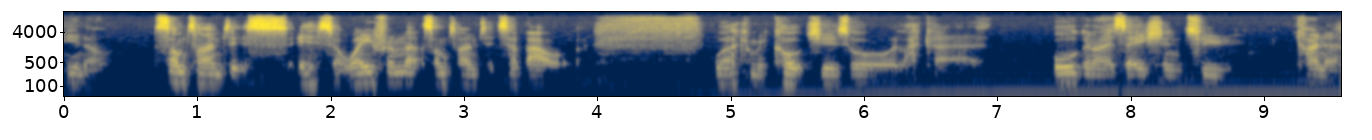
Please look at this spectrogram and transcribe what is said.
You know, sometimes it's it's away from that. Sometimes it's about working with coaches or like a organization to kind of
